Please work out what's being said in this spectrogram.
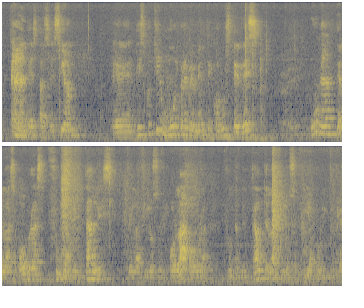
de esta sesión, eh, discutir muy brevemente con ustedes una de las obras fundamentales de la filosofía, o la obra fundamental de la filosofía política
